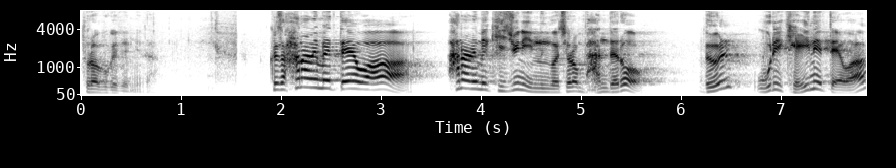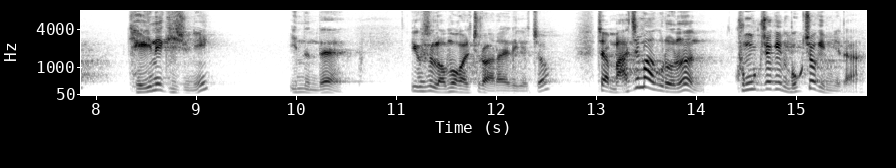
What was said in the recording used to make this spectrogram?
돌아보게 됩니다. 그래서 하나님의 때와 하나님의 기준이 있는 것처럼 반대로 늘 우리 개인의 때와 개인의 기준이 있는데 이것을 넘어갈 줄 알아야 되겠죠? 자, 마지막으로는 궁극적인 목적입니다.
